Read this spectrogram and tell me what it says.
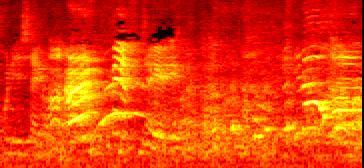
What do you say? Huh? I'm 50. You know, uh,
